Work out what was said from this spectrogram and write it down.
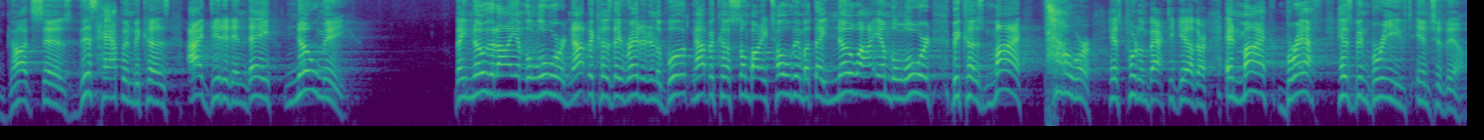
And God says, This happened because I did it and they know me. They know that I am the Lord, not because they read it in a book, not because somebody told them, but they know I am the Lord because my power has put them back together and my breath has been breathed into them.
